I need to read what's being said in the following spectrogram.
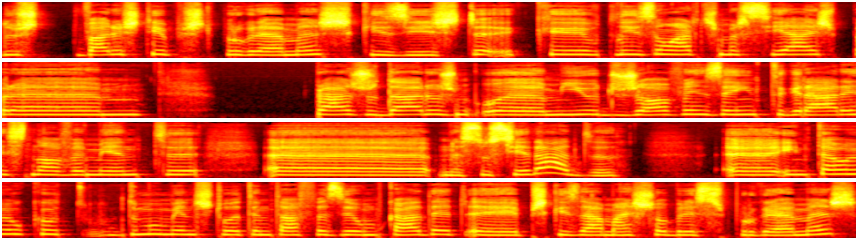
dos vários tipos de programas que existe que utilizam artes marciais para, para ajudar os uh, miúdos jovens a integrarem-se novamente uh, na sociedade. Uh, então, eu, o que eu de momento estou a tentar fazer um bocado é, é pesquisar mais sobre esses programas,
